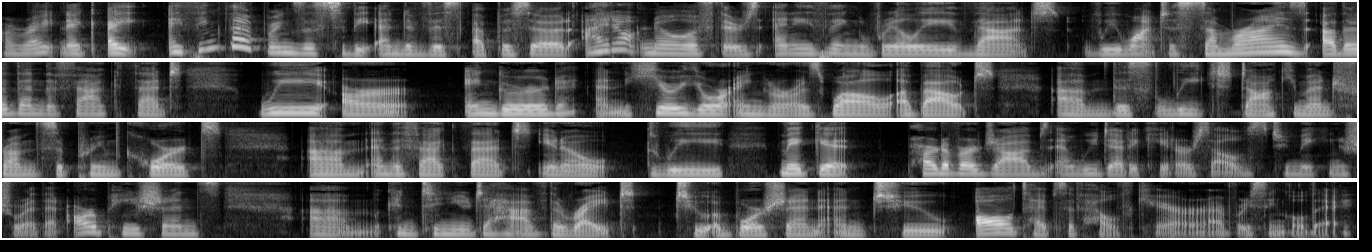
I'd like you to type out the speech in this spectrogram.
All right, Nick. I, I think that brings us to the end of this episode. I don't know if there's anything really that we want to summarize other than the fact that we are angered and hear your anger as well about um, this leaked document from the Supreme Court um, and the fact that, you know, we make it part of our jobs and we dedicate ourselves to making sure that our patients um, continue to have the right to abortion and to all types of health care every single day.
